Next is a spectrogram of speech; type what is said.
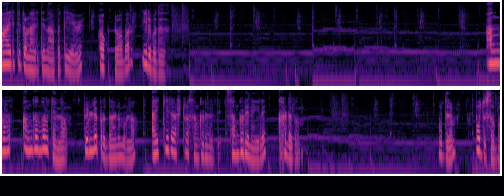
ആയിരത്തി തൊള്ളായിരത്തി നാൽപ്പത്തി ഏഴ് ഒക്ടോബർ ഇരുപത്. അംഗ അംഗങ്ങൾക്കെല്ലാം തുല്യ പ്രധാനമുള്ള ഐക്യരാഷ്ട്ര സംഘടന സംഘടനയിലെ ഘടകം. ഉത്തരം പൊതുസഭ.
